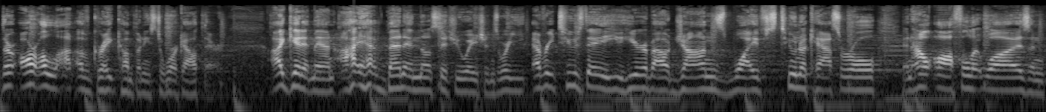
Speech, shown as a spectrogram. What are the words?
there are a lot of great companies to work out there. I get it, man. I have been in those situations where you, every Tuesday you hear about John's wife's tuna casserole and how awful it was, and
